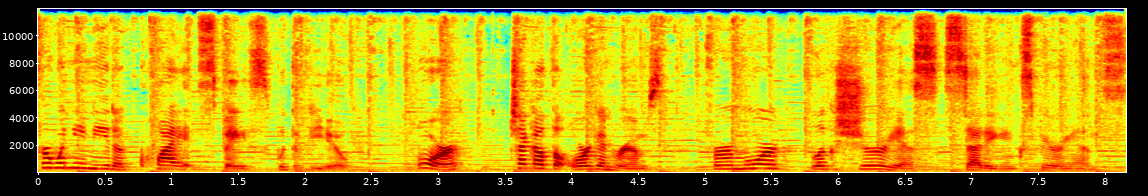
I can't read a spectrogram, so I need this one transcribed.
for when you need a quiet space with a view. Or check out the organ rooms for a more luxurious studying experience.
